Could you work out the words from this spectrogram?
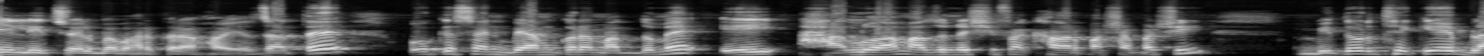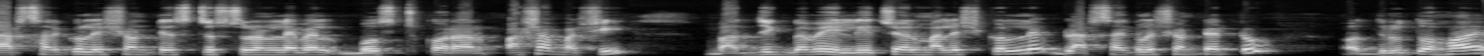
এই লিচ অয়েল ব্যবহার করা হয়, যাতে ওকে সাইন ব্যায়াম করার মাধ্যমে এই হালুয়া মাজনের শিফা খাওয়ার পাশাপাশি ভিতর থেকে blood circulation testosterone level boost করার পাশাপাশি বাহ্যিকভাবে এই লিচ অয়েল মালিশ করলে ব্লাড সার্কুলেশনটা একটু দ্রুত হয়,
